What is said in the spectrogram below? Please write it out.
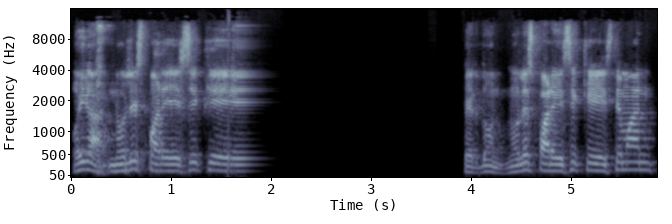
Oiga, ¿no les parece que perdón, ¿no les parece que este man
